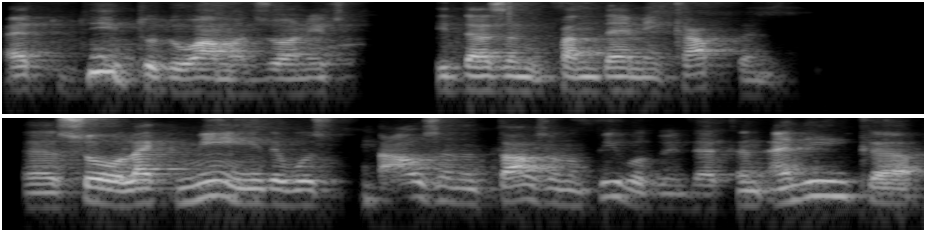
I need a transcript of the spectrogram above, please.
had to think to do Amazon if it doesn't pandemic happen. Uh, so like me, there was thousands and thousands of people doing that. And I think uh,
